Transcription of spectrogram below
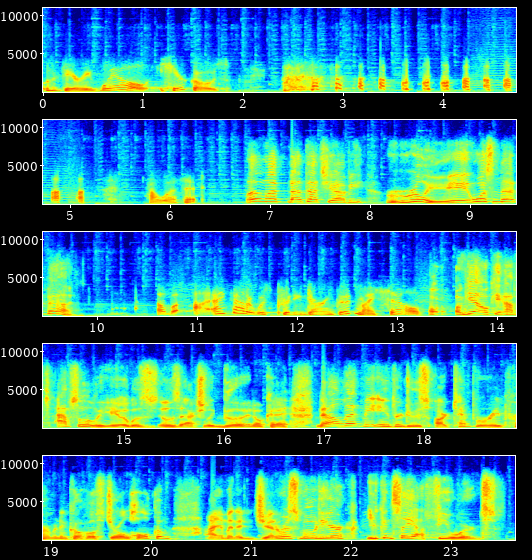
Very well. Here goes. How was it? Well, not, not that shabby. Really, it wasn't that bad. Oh, I I thought it was pretty darn good myself. Oh, oh yeah, okay, abs- absolutely. It was it was actually good. Okay, now let me introduce our temporary permanent co-host Gerald Holcomb. I am in a generous mood here. You can say a few words.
